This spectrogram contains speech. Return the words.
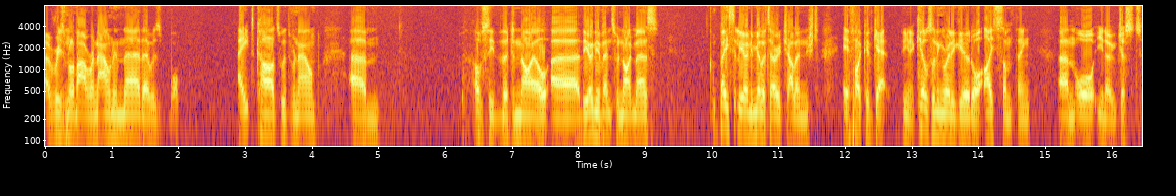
a reasonable amount of renown in there. There was what eight cards with renown. Um, obviously, the denial. Uh, the only events were nightmares. Basically, only military challenged. If I could get you know kill something really good or ice something, um, or you know just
